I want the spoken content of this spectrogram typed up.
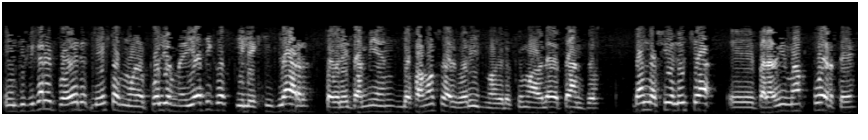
Identificar el poder de estos monopolios mediáticos y legislar sobre también los famosos algoritmos de los que hemos hablado tanto, dando así una lucha eh, para mí más fuerte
